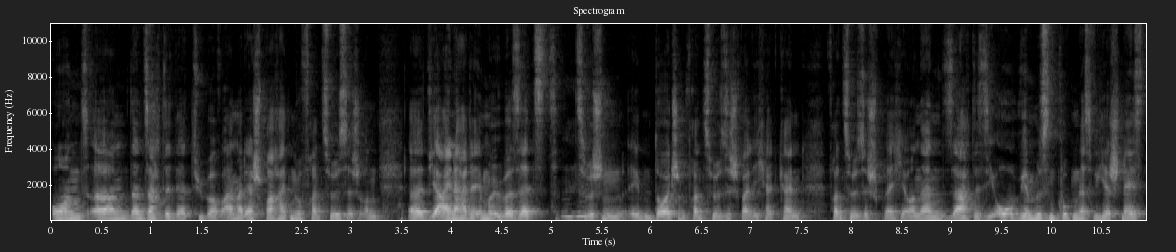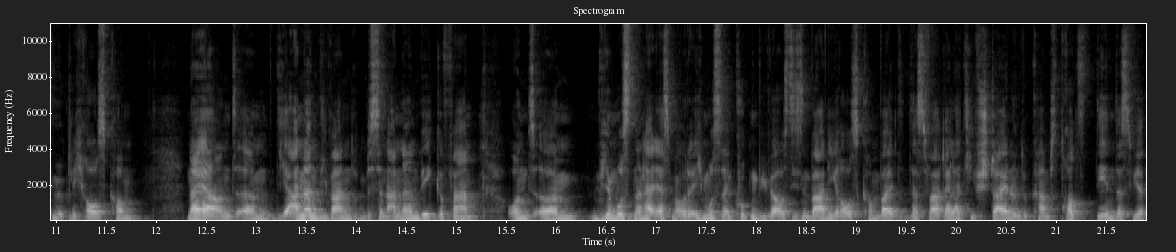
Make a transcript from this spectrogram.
Und ähm, dann sagte der Typ auf einmal, der sprach halt nur Französisch. Und äh, die eine hatte immer übersetzt zwischen eben Deutsch und Französisch, weil ich halt kein Französisch spreche. Und dann sagte sie, oh, wir müssen gucken, dass wir hier schnellstmöglich rauskommen. Naja, und ähm, die anderen, die waren ein bisschen einen anderen Weg gefahren. Und ähm, wir mussten dann halt erstmal, oder ich musste dann gucken, wie wir aus diesem Wadi rauskommen, weil das war relativ steil und du kamst trotzdem, dass wir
